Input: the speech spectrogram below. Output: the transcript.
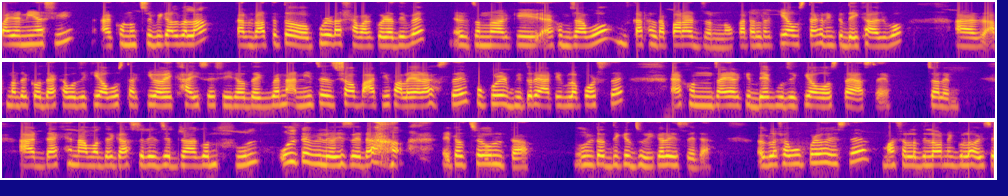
পাইয়া নিয়ে আসি। এখন হচ্ছে বিকালবেলা, কারণ রাতে তো পুরোটা সাবার করে দিবে। এর জন্য আর কি এখন যাব কাঁঠালটা পারার জন্য। কাঁঠালটার কি অবস্থা এখন একটু দেখে আসব। আর আপনাদেরকেও দেখাবো যে কি অবস্থা কীভাবে খাইছে সেটাও দেখবেন। আর নিচে সব আটি ফালাইয়া রাখছে পুকুরের ভিতরে আটিগুলো পড়ছে। এখন যাই আর কি দেখব যে কি অবস্থায় আছে। চলেন। আর দেখেন আমাদের গাছের এই যে ড্রাগন ফুল উল্টা বিল হয়েছে এটা। এটা হচ্ছে উল্টা। উল্টার দিকে ঝুইকা রয়েছে এটা। ওগুলো সব উপরে হয়েছে মশালা দিলে অনেকগুলো হয়েছে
